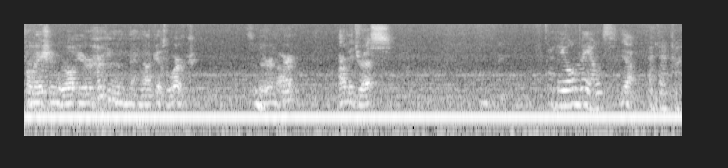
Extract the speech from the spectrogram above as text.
formation, we're all here, and not get to work. So they're in ar- army dress, Are they all males yeah. at that time?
